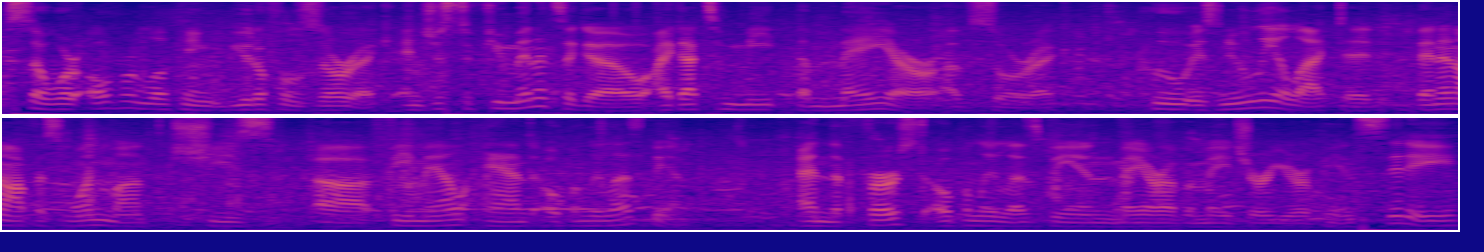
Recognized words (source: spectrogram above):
So we're overlooking beautiful Zurich, and just a few minutes ago, I got to meet the mayor of Zurich, who is newly elected, been in office one month. She's uh, female and openly lesbian, and the first openly lesbian mayor of a major European city.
